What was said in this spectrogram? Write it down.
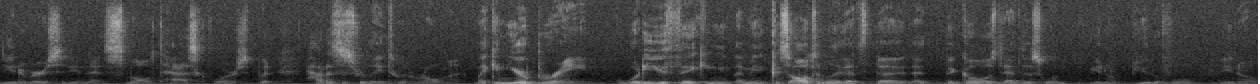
the university in that small task force, but how does this relate to enrollment? Like in your brain, what are you thinking? I mean, because ultimately that's the, that- the goal is to have this one, you know, beautiful, you know,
